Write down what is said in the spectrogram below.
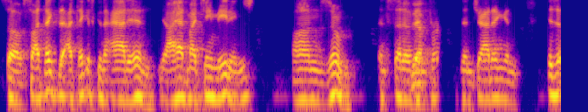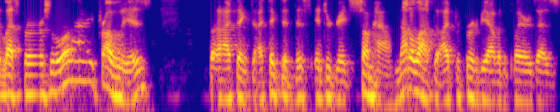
So, so I think that I think it's going to add in. Yeah, I had my team meetings on Zoom instead of yeah. in person and chatting. And is it less personal? Well, it probably is. But I think I think that this integrates somehow. Not a lot though. I prefer to be out with the players as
